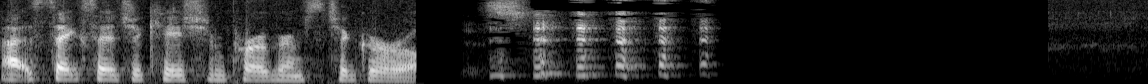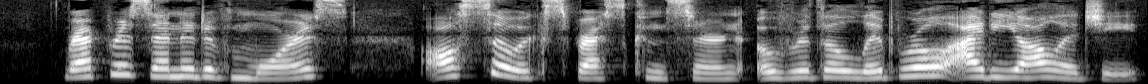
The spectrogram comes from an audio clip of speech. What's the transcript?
uh, sex education programs to girls. Representative Morris also expressed concern over the liberal ideology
